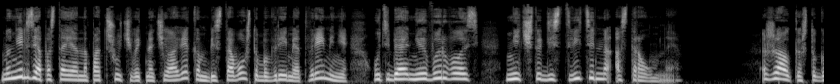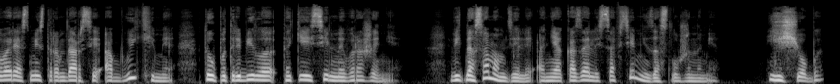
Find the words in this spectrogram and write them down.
Но нельзя постоянно подшучивать над человеком без того, чтобы время от времени у тебя не вырвалось нечто действительно остроумное. Жалко, что, говоря с мистером Дарси об Уикхеме, ты употребила такие сильные выражения. Ведь на самом деле они оказались совсем незаслуженными. Еще бы.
